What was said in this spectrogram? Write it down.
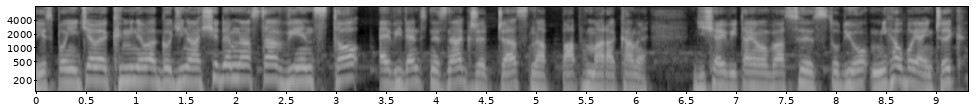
Jest poniedziałek, minęła godzina 17, więc to ewidentny znak, że czas na pub Marakanę. Dzisiaj witają Was w studiu Michał Bojańczyk.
